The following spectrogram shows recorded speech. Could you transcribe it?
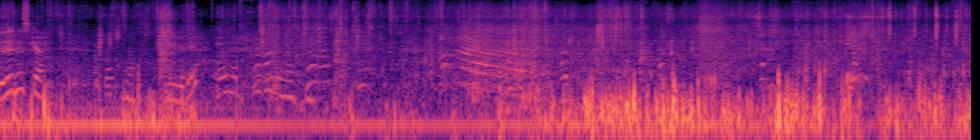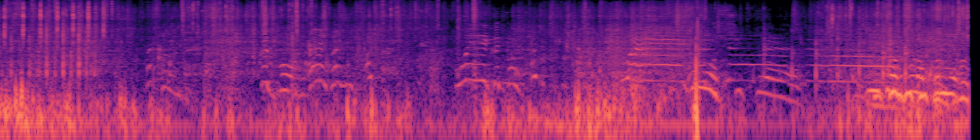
je dit eens kijken? Wil je dit? Good boy, Oh. Comme la première fois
